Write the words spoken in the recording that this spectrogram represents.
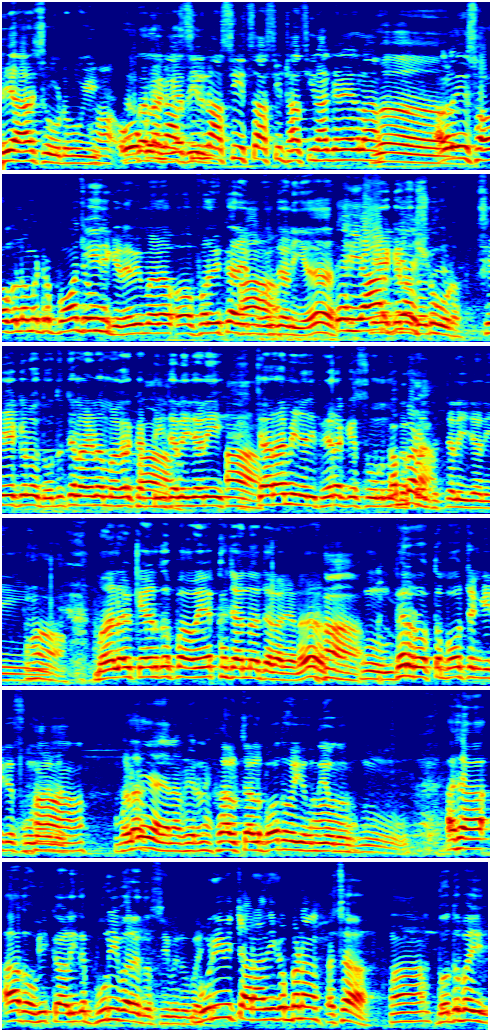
ਹਜ਼ਾਰ ਛੋਟ ਹੋਗੀ ਹਾਂ ਉਹ ਕੋਈ 89 89 87 88 ਨਾ ਗਿਣੇ ਅਗਲਾ ਹਾਂ ਅਗਲੇ ਦੀ 100 ਕਿਲੋਮੀਟਰ ਪਹੁੰਚ ਚੀਜ਼ ਜਾਊ ਕਿਨੇ ਵੀ ਮੈਂ ਆਫਰ ਵੀ ਘਰੇ ਹਾਂ। ਪਹੁੰਚ ਜਾਣੀ ਆ ਤੇ ਹਜ਼ਾਰ ਛੇ ਕਿੱਲੋ ਰੁਪਇਆ ਦੁੱਧ- ਛੋੜ। ਛੇ ਕਿਲੋ ਦੁੱਧ ਚਲਾ ਜਾਣਾ ਮਗਰ ਕੱਟੀ ਹਾਂ। ਚਲੀ ਜਾਣੀ ਹਾਂ। ਚਾਰਾਂ ਮਹੀਨੇ ਦੀ ਫੇਰ ਅੱਗੇ ਸੂਣ ਨੂੰ ਗੱਭਣ। ਗੱਭਣ ਚਲੀ ਜਾਣੀ ਹਾਂ। ਮੰਨ ਲਓ ਵੀ ਕਹਿਣ ਤੋਂ ਭਾਵੇਂ ਖਜ਼ਾਨਾ ਚਲਾ ਜਾਣਾ। ਹਾਂ। ਹੂੰ ਫਿਰ ਰੁੱਤ ਬਹੁਤ ਚੰਗੀ ਜੇ ਸੂਣਾ ਹਾਂ? ਵਧੀਆ ਆ ਜਾਣਾ ਫਿਰ ਨੇ ਹਲ ਚੱਲ ਬਹੁਤ ਹੋਈ ਹੁੰਦੀ ਉਦੋਂ ਹੂੰ। ਅੱਛਾ ਆਹ ਤਾਂ ਹੋ ਗਈ ਕਾਲੀ ਤੇ ਬੂਰੀ ਬਾਰੇ ਦੱਸੀ ਮੈਨੂੰ ਬਾਈ। ਬੂਰੀ ਵੀ ਚਾਰਾਂ ਦੀ ਗੱਬਣ। ਅੱਛਾ। ਹਾਂ। ਦੁੱਧ ਬਾਈ?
